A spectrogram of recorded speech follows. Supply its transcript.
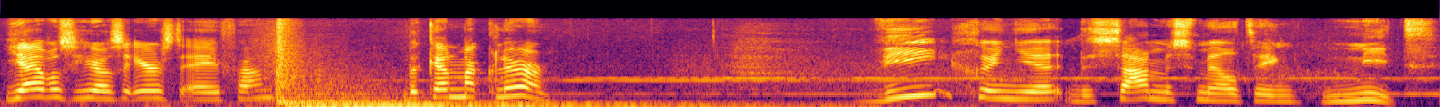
Jij was hier als eerste, Eva. Bekend maar kleur. Wie gun je de samensmelting niet?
